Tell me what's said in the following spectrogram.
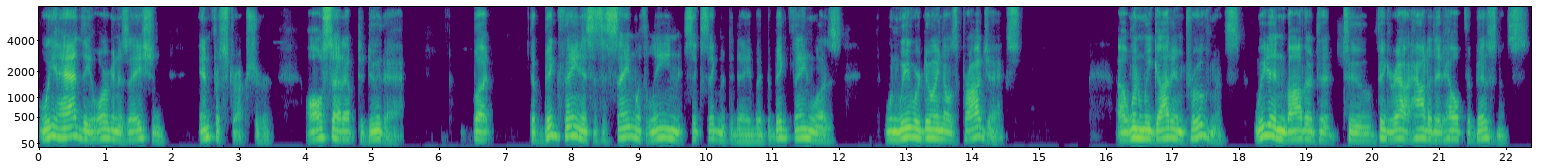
We had the organization infrastructure all set up to do that. But the big thing is, it's the same with Lean Six Sigma today. But the big thing was when we were doing those projects, uh, when we got improvements, we didn't bother to, to figure out how did it help the business.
